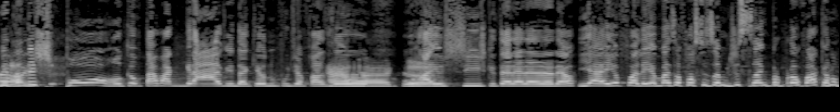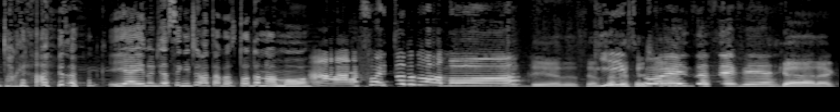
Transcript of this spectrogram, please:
me dando esporro, que eu tava grávida, que eu não podia fazer o, o raio-x, que tereré. E aí eu falei, mas eu faço exame de sangue pra provar que eu não tô grávida. E aí no dia seguinte ela tava toda no amor. Ah, foi tudo no amor. Meu Deus do céu, não Que coisa, você vê. Caraca.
